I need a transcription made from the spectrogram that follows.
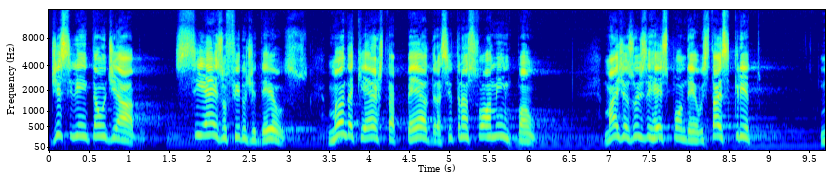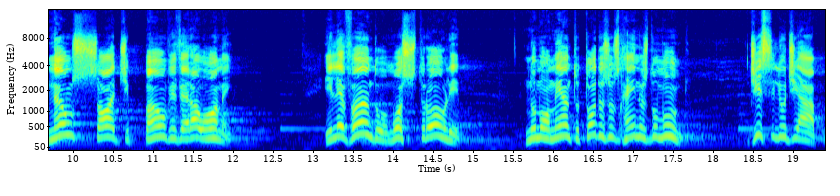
Disse-lhe então o diabo: Se és o filho de Deus, manda que esta pedra se transforme em pão. Mas Jesus lhe respondeu: Está escrito: Não só de pão viverá o homem. E levando-o, mostrou-lhe no momento todos os reinos do mundo. Disse-lhe o diabo:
